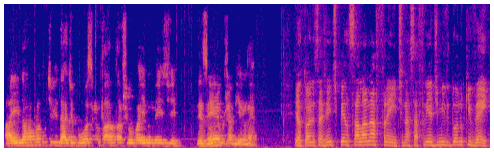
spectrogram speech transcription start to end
aí dar uma produtividade boa se não falta chuva aí no mês de dezembro, janeiro, né? E Antônio, se a gente pensar lá na frente, na safrinha de milho do ano que vem,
